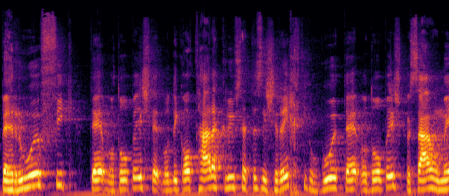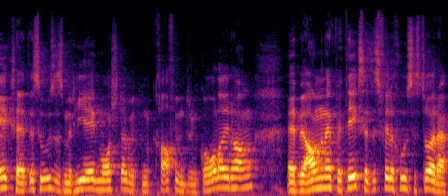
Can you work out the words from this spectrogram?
Berufung, dort wo du bist, dort wo dich Gott hergerufen hat, das ist richtig und gut dort wo du bist. Bei Sam und mir sieht das aus, dass wir hier irgendwo stehen mit einem Kaffee und einem Cola in der Hand. Äh, bei anderen, bei dir sieht das vielleicht aus, dass du an einer,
